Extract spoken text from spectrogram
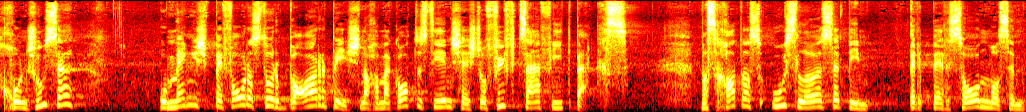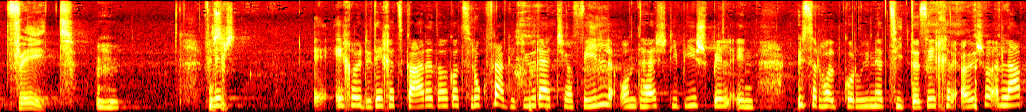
kommst raus und manchmal, bevor du durch Bar bist, nach einem Gottesdienst, hast du 15 Feedbacks. Was kann das auslösen bei der Person, die es empfiehlt? Mhm. ich würde dich jetzt gerne da zurückfragen. Du redest ja viel und hast die Beispiele in außerhalb grüner Zeiten sicher auch schon erlebt.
